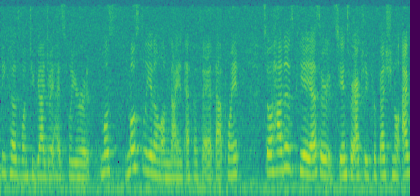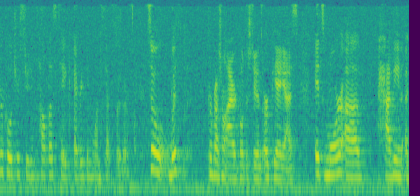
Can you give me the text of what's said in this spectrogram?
because once you graduate high school, you're most mostly an alumni in FFA at that point. So how does PAS, or it stands for actually Professional Agriculture Students, help us take everything one step further? So with professional agriculture students or PAS, it's more of having a,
